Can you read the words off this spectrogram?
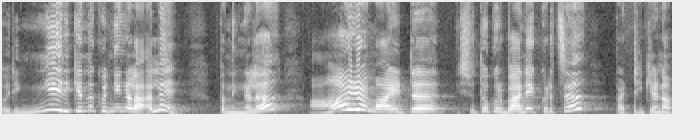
ഒരുങ്ങിയിരിക്കുന്ന കുഞ്ഞുങ്ങളാ അല്ലേ? അപ്പം നിങ്ങൾ ആഴമായിട്ട് വിശുദ്ധ കുർബാനയെക്കുറിച്ച് പഠിക്കണം.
